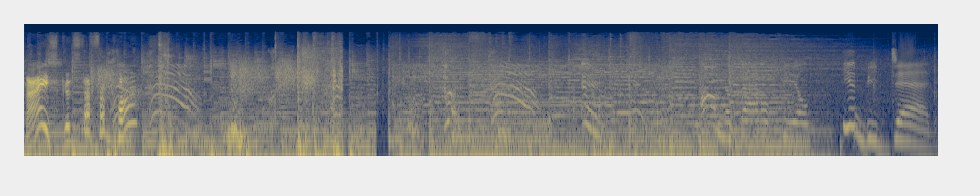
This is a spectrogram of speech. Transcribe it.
Nice, good stuff from Punk. On the battlefield, you'd be dead.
